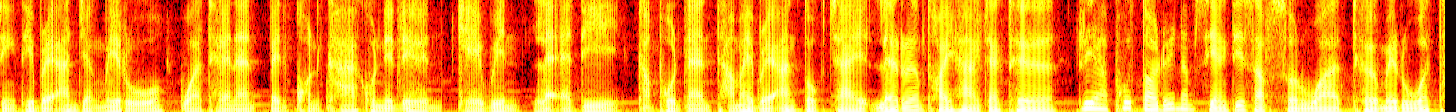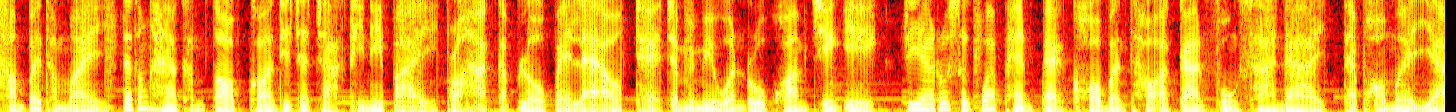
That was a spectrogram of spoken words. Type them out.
สิ่งที่ไบรอันยังไม่รู้ ว่าเธอนั้นเป็นคนฆ่าคนอื่นๆ เควินและแอดดี้คำพูดนั้นทำให้ไบรอันตกใจและเริ่มถอยห่างจากเธอริยาพูดต่อด้วยน้ำเสียงที่สับสนว่าเธอไม่รู้ว่าทำไปทำไม แต่ต้องหาคำตอบก่อนที่จะจากที่นี่ไป เพราะหากกับโลกไปแล้ว เธอจะไม่มีวันรู้ความจริงอีกริยารู้สึกว่าแผ่นแปะคอบรรเทาอาการฟุ้งซ่านได้ แต่พอเมื่อยา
